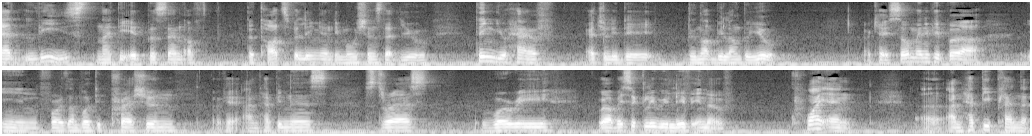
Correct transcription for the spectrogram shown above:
at least ninety eight percent of the thoughts, feeling, and emotions that you think you have actually they do not belong to you okay so many people are in for example depression okay unhappiness stress worry well basically we live in a quite an uh, unhappy planet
